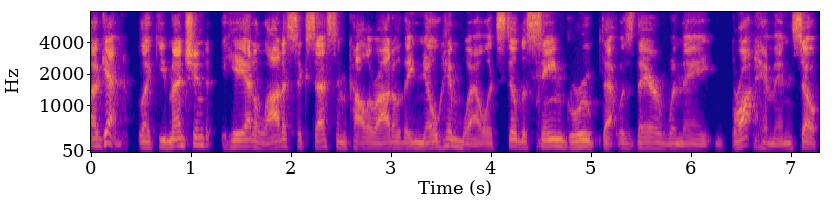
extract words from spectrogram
again, like you mentioned, he had a lot of success in Colorado. They know him well. It's still the same group that was there when they brought him in. So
